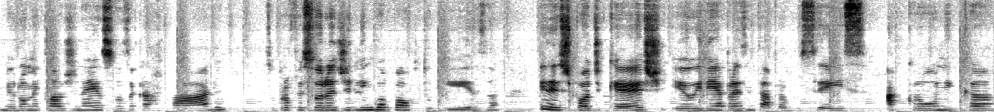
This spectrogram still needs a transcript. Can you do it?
meu nome é Claudineia Souza Carvalho, sou professora de língua portuguesa e neste podcast eu irei apresentar para vocês a crônica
